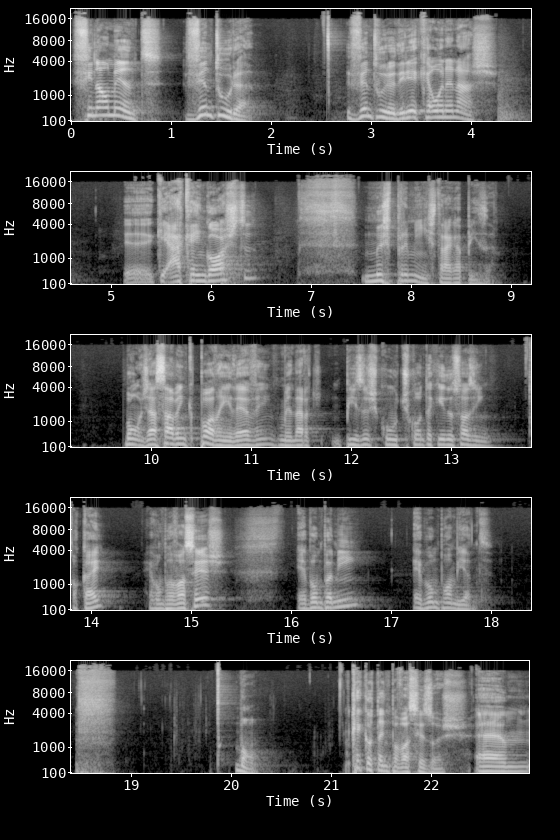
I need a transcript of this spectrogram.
Finalmente, Ventura. Ventura, eu diria que é o ananás. Eh, Que há quem goste, mas para mim estraga a pizza. Bom, já sabem que podem e devem encomendar pizzas com o desconto aqui do sozinho. Ok? É bom para vocês, é bom para mim, é bom para o ambiente. bom, o que é que eu tenho para vocês hoje? Ahm,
